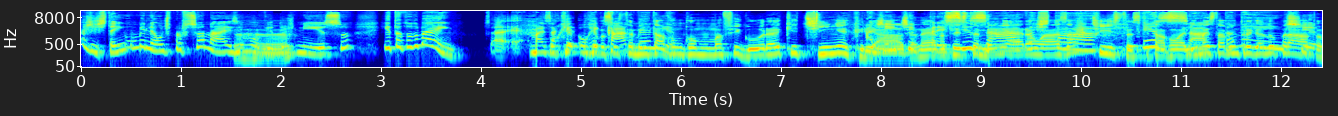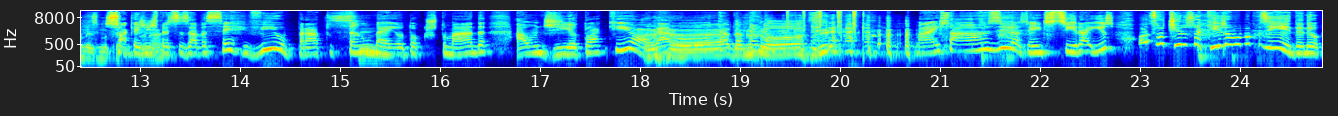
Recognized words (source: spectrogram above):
a gente tem um milhão de profissionais Aham. envolvidos nisso e tá tudo bem. É, Mas Porque, aqui, o porque vocês também é estavam como uma figura que tinha criado, né? Vocês também eram as estar. artistas que estavam ali, mas estavam entregando o prato ao mesmo tempo. Só que a gente né? precisava servir o prato Sim. também. Eu tô acostumada a um dia eu tô aqui, ó, Aham, garota, dando tá dando close. mais tarde, a gente tira isso, ou só tiro isso aqui e já vou pra cozinha, entendeu?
